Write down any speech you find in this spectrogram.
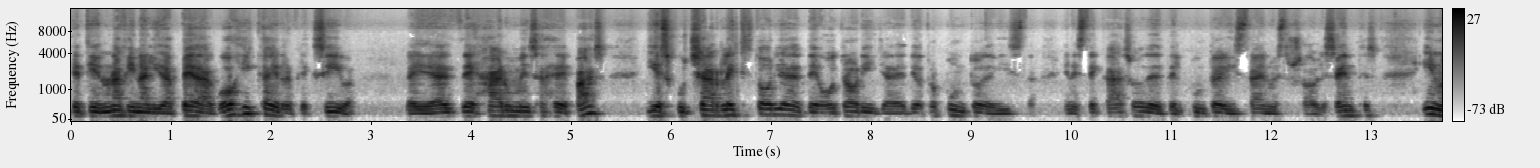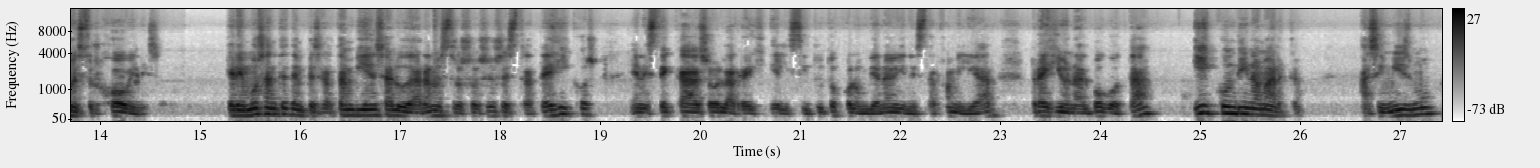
que tiene una finalidad pedagógica y reflexiva. La idea es dejar un mensaje de paz y escuchar la historia desde otra orilla, desde otro punto de vista, en este caso desde el punto de vista de nuestros adolescentes y nuestros jóvenes. Queremos antes de empezar también saludar a nuestros socios estratégicos, en este caso el Instituto Colombiano de Bienestar Familiar Regional Bogotá y Cundinamarca. Asimismo,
